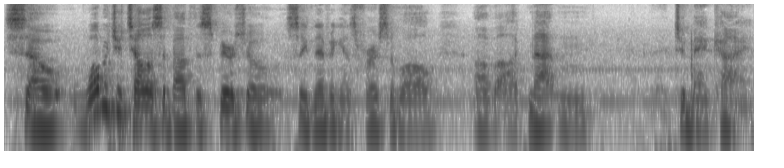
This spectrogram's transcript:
So, what would you tell us about the spiritual significance, first of all, of Akhenaten to mankind?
